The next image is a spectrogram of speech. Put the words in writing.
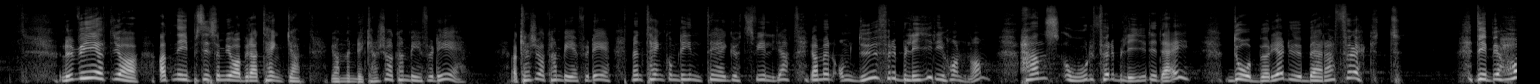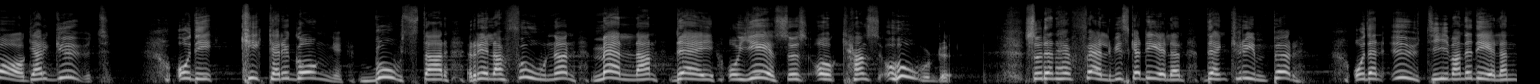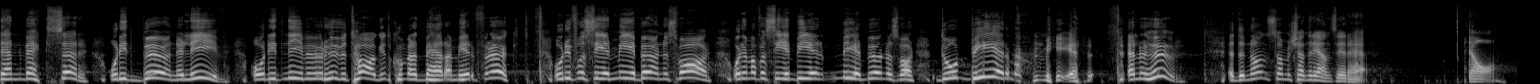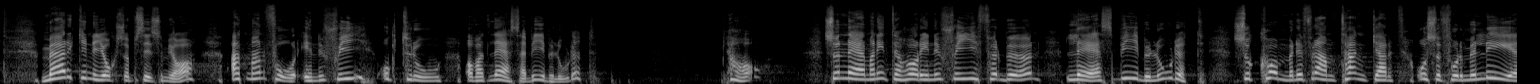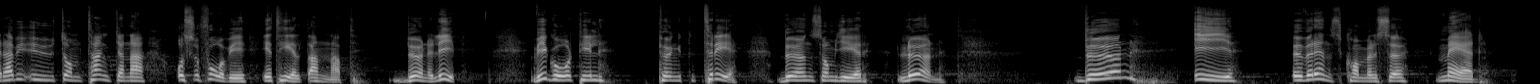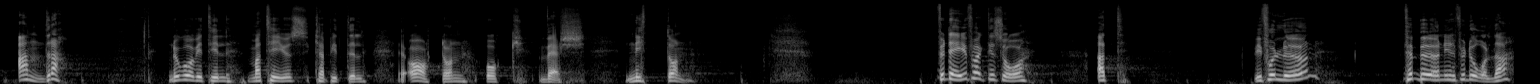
Nu vet jag att ni precis som jag börjar tänka, ja men det kanske jag kan be för det. Ja, kanske jag kan be för det, men tänk om det inte är Guds vilja. Ja, men om du förblir i honom, hans ord förblir i dig, då börjar du bära frukt. Det behagar Gud. Och det kickar igång, boostar relationen mellan dig och Jesus och hans ord. Så den här själviska delen, den krymper. Och den utgivande delen den växer. Och ditt böneliv och ditt liv överhuvudtaget kommer att bära mer frukt. Och du får se mer bönesvar. Och när man får se mer bönesvar, då ber man mer. Eller hur? Är det någon som känner igen sig i det här? Ja. Märker ni också, precis som jag, att man får energi och tro av att läsa bibelordet? Ja. Så när man inte har energi för bön, läs bibelordet. Så kommer det fram tankar och så formulerar vi ut de tankarna och så får vi ett helt annat böneliv. Vi går till punkt tre, bön som ger lön. Bön i överenskommelse med andra. Nu går vi till Matteus kapitel 18 och vers 19. För det är ju faktiskt så att vi får lön för bön i det fördolda.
